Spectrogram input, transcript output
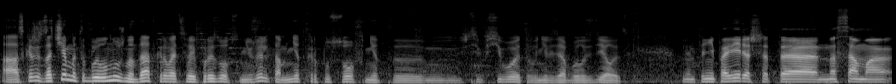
А скажи, зачем это было нужно, да, открывать свои производства? Неужели там нет корпусов, нет э, вс- всего этого нельзя было сделать? Ты не поверишь, это на, само,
